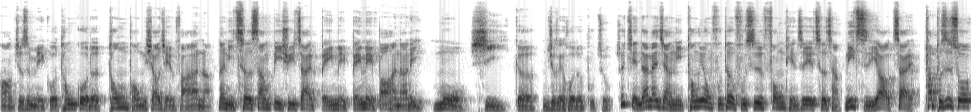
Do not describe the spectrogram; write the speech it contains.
哦，就是美国通过的通膨消减法案了。那你车商必须在北美，北美包含哪里？墨西哥，你就可以获得补助。所以简单来讲，你通用福特、福斯、丰田这些车厂，你只要在，它不是说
